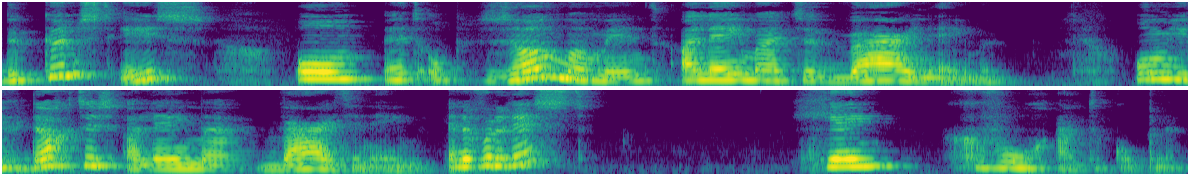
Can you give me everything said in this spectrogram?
De kunst is om het op zo'n moment alleen maar te waarnemen. Om je gedachten alleen maar waar te nemen. En er voor de rest geen gevoel aan te koppelen.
